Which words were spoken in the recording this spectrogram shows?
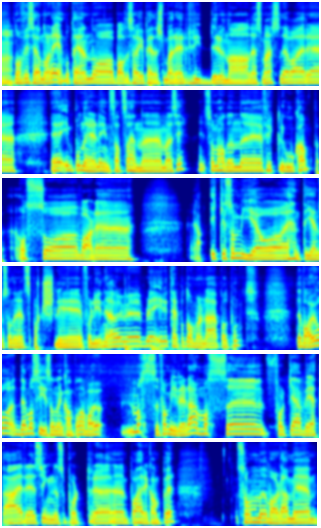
Mm. nå får vi se. Nå er det én mot én, og Ballis Hage Pedersen bare rydder unna det som er. Så det var eh, eh, imponerende innsats av henne, må jeg si. Som hadde en eh, fryktelig god kamp. Og så var det ja, ikke så mye å hente hjem sånn rent sportslig for Lyn. Jeg ble irritert på dommeren der på et punkt. Det var jo, det må sies om den kampen, det var jo masse familier der, masse folk jeg vet er syngende supportere på herrekamper, som var der med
